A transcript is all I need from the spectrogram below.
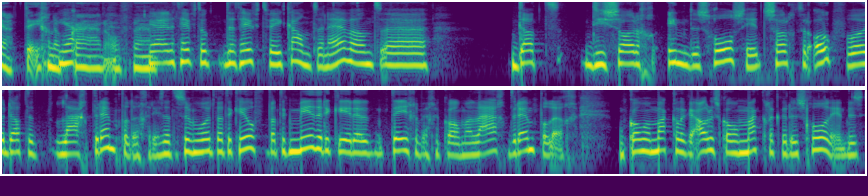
ja, tegen elkaar. Ja, of, uh... ja en het heeft ook dat heeft twee kanten. Hè? Want uh, dat die zorg in de school zit, zorgt er ook voor dat het laagdrempeliger is. Dat is een woord wat ik, heel, wat ik meerdere keren tegen ben gekomen. Laagdrempelig. We komen makkelijker, ouders komen makkelijker de school in. Dus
